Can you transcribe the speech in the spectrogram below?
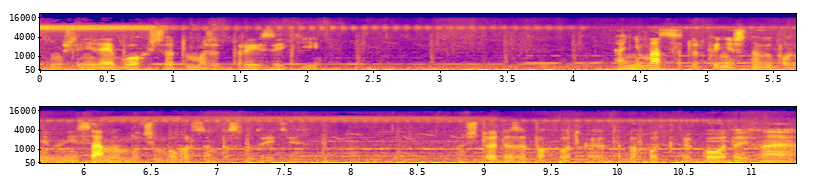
потому что не дай бог что-то может произойти. Анимация тут, конечно, выполнена не самым лучшим образом, посмотрите. Ну, что это за походка? Это походка какого-то, не знаю,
